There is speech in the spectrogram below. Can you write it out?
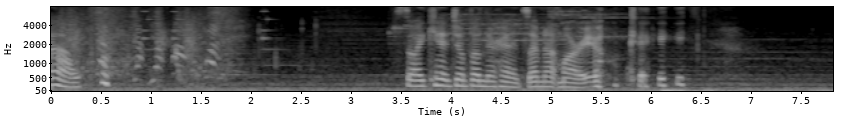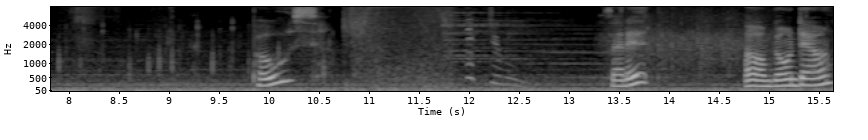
Ow. so I can't jump on their heads. I'm not Mario. Okay. Pose? Is that it? Oh, I'm going down?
